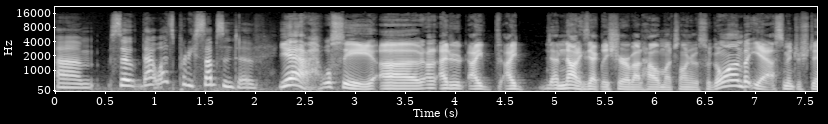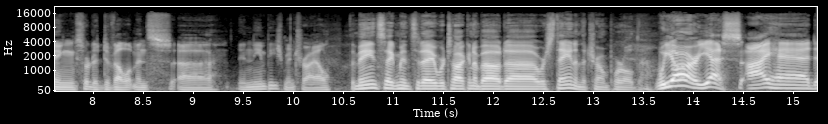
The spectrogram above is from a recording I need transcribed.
Um. So that was pretty substantive. Yeah, we'll see. Uh, I, I, I, I, I'm not exactly sure about how much longer this will go on, but yeah, some interesting sort of developments uh, in the impeachment trial. the main segment today, we're talking about uh, we're staying in the Trump world. We are, yes. I had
